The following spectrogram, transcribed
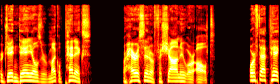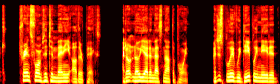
or Jayden Daniels or Michael Penix or Harrison or Fashanu or Alt, or if that pick transforms into many other picks. I don't know yet, and that's not the point. I just believe we deeply needed,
